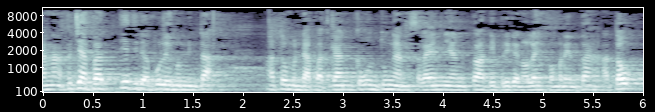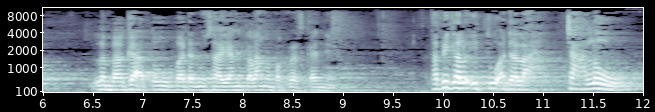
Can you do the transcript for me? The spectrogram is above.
Karena pejabat dia tidak boleh meminta atau mendapatkan keuntungan selain yang telah diberikan oleh pemerintah atau lembaga atau badan usaha yang telah memperkeraskannya. Tapi kalau itu adalah calo,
